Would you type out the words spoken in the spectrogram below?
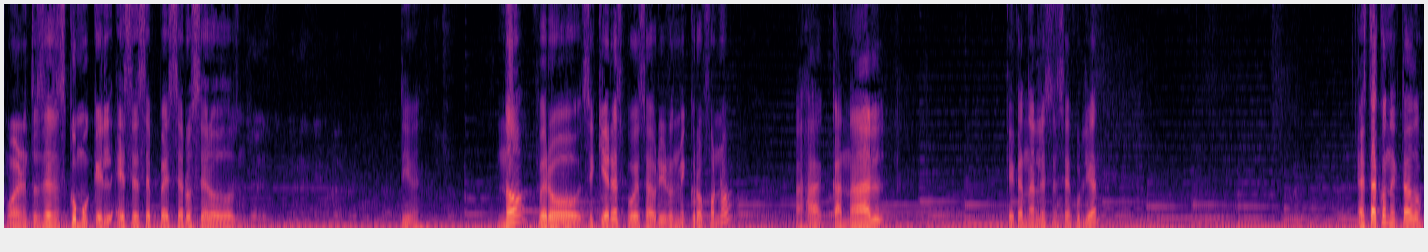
Bueno, entonces es como que el SCP-002. ¿no? Dime. No, pero si quieres puedes abrir un micrófono. Ajá, canal... ¿Qué canal es ese, Julián? Está conectado.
